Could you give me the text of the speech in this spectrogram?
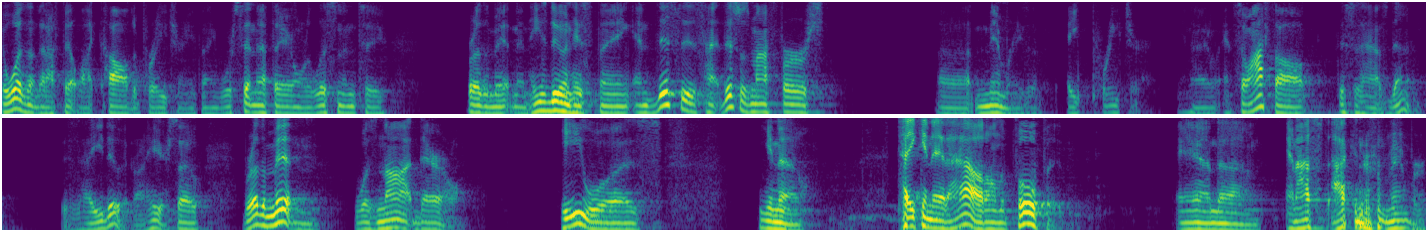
it wasn't that I felt like called to preach or anything. We're sitting out there and we're listening to Brother Mitten, and he's doing his thing. And this is how, this was my first uh, memories of a preacher, you know. And so I thought, this is how it's done. This is how you do it right here. So Brother Mitten was not Daryl. He was, you know, taking it out on the pulpit. And um, and I, I can remember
